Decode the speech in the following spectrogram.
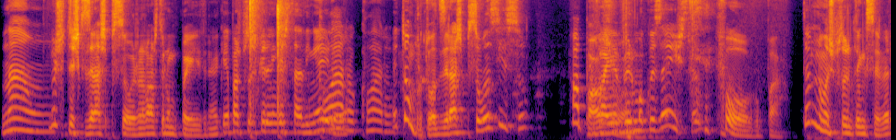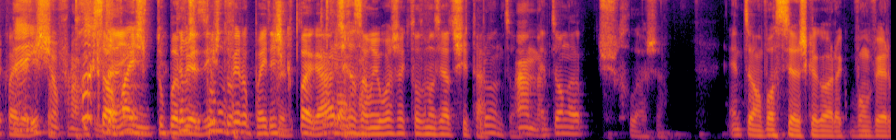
Não, Mas tu tens que dizer às pessoas, nós vamos ter um Patreon, que é para as pessoas querem gastar dinheiro. claro, claro. Então, porque estou a dizer às pessoas isso. Ah, pá, vai haver uma coisa extra. Fogo, pá. Então não as pessoas têm que saber que vai haver isto. Deixa o Francisco. Só Tem. vais tu para ver que isto, tens que pagar. Tens razão, eu hoje é que estou demasiado excitado. Pronto. Então, relaxa. Então, vocês que agora vão ver,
